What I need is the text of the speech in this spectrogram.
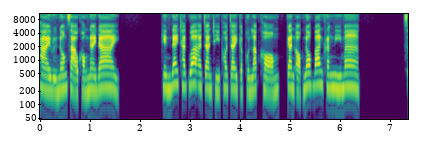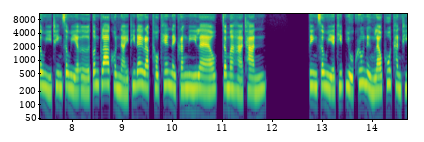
ชายหรือน้องสาวของนายได้ เห็นได้ชัดว่าอาจารย์ฉีพอใจกับผลลัพธ์ของการออกนอกบ้านครั้งนี้มาก สวีทิงเสวียเอ๋อต้นกล้าคนไหนที่ได้รับโทเค็นในครั้งนี้แล้ว จะมาหาฉัน ติงเสวียคิดอยู่ครู่หนึ่งแล้วพูดทันท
